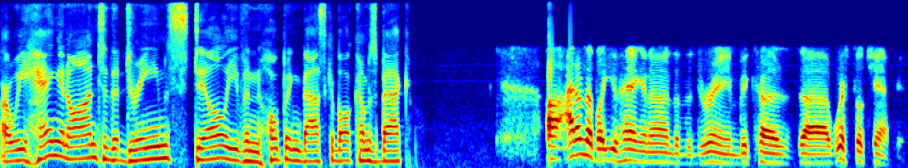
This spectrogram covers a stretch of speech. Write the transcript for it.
Are we hanging on to the dream still, even hoping basketball comes back? Uh, I don't know about you hanging on to the dream because uh, we're still champions,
